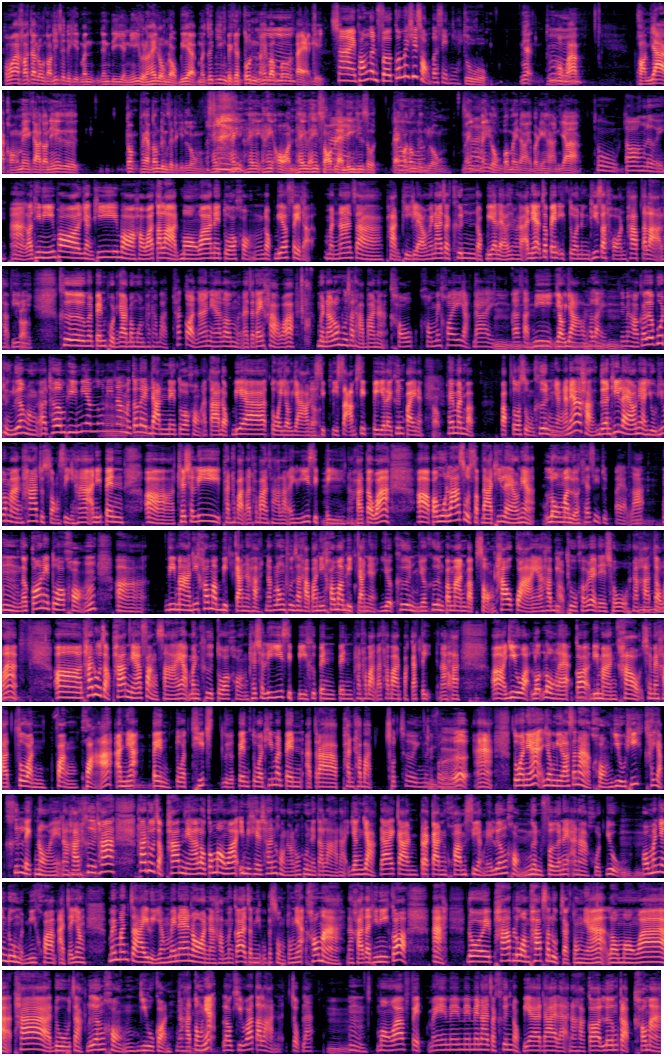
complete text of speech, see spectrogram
เพราะว่าเขาจะลงตอนที่เศรษฐกิจมันยังดีอย่างนี้อยู่แล้วให้ลงดอกเบี้ย มันก็ยิ่งไปกระตุ้นให้บับเบิ้ลแตกอีก ใช่ เพราะเงินเฟ้อก็ไม่ใช่สองเปอร์เซ็นต์ไง ถูกเนี่ยถึงอืมบอกว่า ความยากของอเมริกาตอนนี้ก็คือ ต้องพยายามต้องดึงเศรษฐกิจลง ให้ใช่ให้ให้ให้อ่อนให้ให้ซอฟต์ใช่แลนดิ้งที่สุด แต่เขาเออต้องดึงลง ไม่ใช่ ไม่ลงก็ไม่ได้บริหารยาก ถูกต้องเลย อ่า แล้วทีนี้พออย่างที่บอกค่ะว่าตลาดมองว่าในตัวของดอกเบี้ยเฟดอะ มันน่าจะผ่านพีคแล้วไม่น่าจะขึ้นดอกเบี้ยแล้วใช่ไหมคะ อันเนี้ยจะเป็นอีกตัวหนึ่งที่สะท้อนภาพตลาดค่ะพี่ครับวีคือมันเป็นผลการประมูลพันธบัตร ถ้าก่อนหน้าเนี้ยเราเหมือนอาจจะได้ข่าวว่า เหมือนนักลงทุนสถาบันอะเขาเขาไม่ค่อยอยากได้อืมตราสารหนี้ยาวๆเท่าไหร่อืมใช่ไหมคะก็จะพูดถึงเรื่องของเทอมพรีเมียมนู่นนี่นั่นมันก็เลยดันในตัวของอัตราดอกเบี้ยตัวยาวๆเนี่ยสิปี 30 ปีอะไรขึ้นไปเนี่ยครับให้มันแบบ ปรับตัวสูงขึ้นอย่างนั้นเนี่ยค่ะ เดือนที่แล้วเนี่ยอยู่ที่ประมาณ 5.245 อันนี้เป็นอ่า treasury พันธบัตรรัฐบาลสหรัฐอายุ 20 ปีนะคะ แต่ว่าอ่าประมูลล่าสุดสัปดาห์ที่แล้วเนี่ยลงมาเหลือแค่ 4.8 ละ อืมแล้วก็ในตัวของอ่า ดีมาที่เข้ามาบิดกันนะคะนักลงทุนสถาบันที่เข้ามาบิดกันเนี่ยเยอะขึ้นเยอะขึ้นประมาณแบบ 2 เท่ากว่าอย่างเงี้ยค่ะ bid to coverage ratio นะคะแต่ว่าเอ่อถ้าดูจากภาพเนี้ยฝั่งซ้ายอะมันคือตัวของ Treasury 20 ปี คือเป็นเป็นพันธบัตรรัฐบาลปกตินะคะอ่ายิวอะลดลงแล้วก็ดีมานเข้าใช่ไหมคะส่วนฝั่งขวาอันเนี้ยเป็นตัวทิปส์หรือเป็นตัวที่มันเป็นอัตราพันธบัตร ชดเชยเงินเงินเฟ้เฟ้อออ่าตัวเนี้ยยังมีลักษณะของยิวที่ขยับขึ้นเล็กน้อยนะคะ คือถ้าถ้าดูจากภาพเนี้ยเราก็มองว่าอิม i เคชันของนักลงทุนในตลาดอะยังอยากได้การประกันความเสี่ยงในเรื่องของเงินเฟ้อในอนาคตอยู่ เพราะมันยังดูเหมือนมีความอาจจะยังไม่มั่นใจหรือยังไม่แน่นอนนะคะ มันก็อาจจะมีอุปสงค์ตรงเนี้ยเข้ามานะคะ แต่ทีนี้ก็อะโดยภาพรวมภาพสรุปจากตรงเนี้ยเรามองว่าถ้าดูจากเรื่องของยิวก่อนนะคะ ตรงเนี้ยเราคิดว่าตลาดน่ะจบแล้ว อืมอืมมองว่าเฟดไม่ไม่ไม่ไม่น่าจะขึ้นดอกเบี้ยได้แล้วนะคะ ก็เริ่มกลับเข้ามา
